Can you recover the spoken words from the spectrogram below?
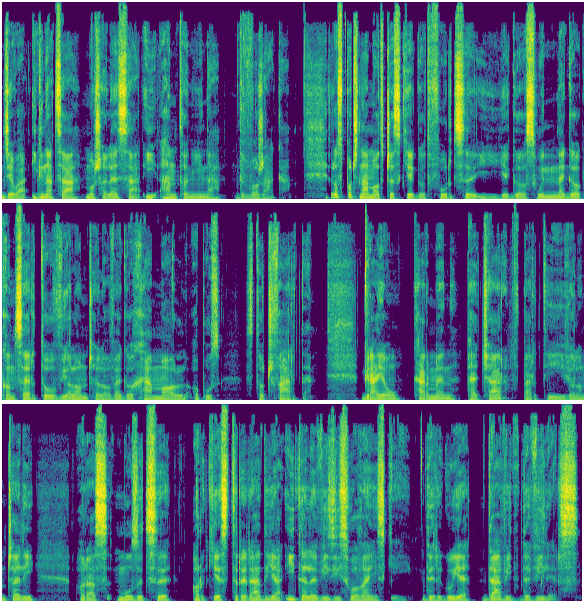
Dzieła Ignaca Moszelesa i Antonina Dworzaka. Rozpoczynamy od czeskiego twórcy i jego słynnego koncertu wiolonczelowego H-moll op. 104. Grają Carmen Peciar w partii wiolonczeli oraz muzycy Orkiestry Radia i Telewizji Słoweńskiej. Dyryguje Dawid de Villers.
